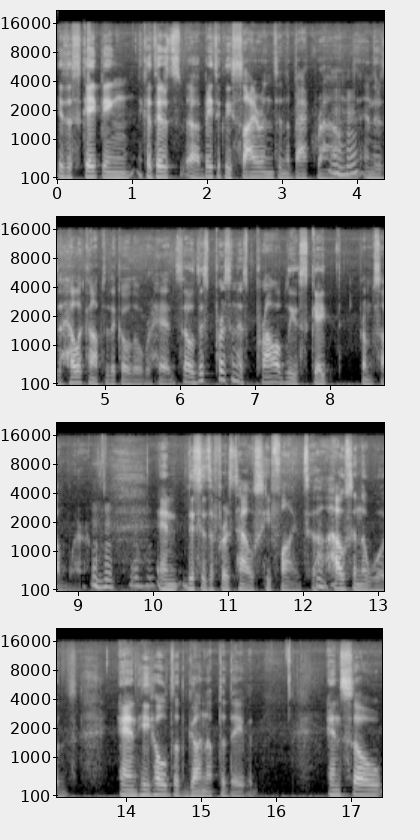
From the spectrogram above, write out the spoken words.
is escaping because there's uh, basically sirens in the background and there's a helicopter that goes overhead. So this person has probably escaped from somewhere. And this is the first house he finds, a house in the woods. And he holds a gun up to David. And so,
